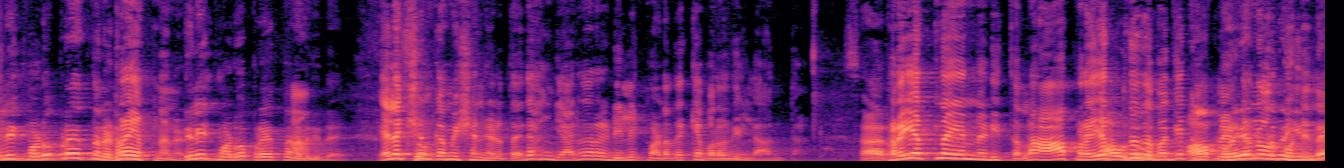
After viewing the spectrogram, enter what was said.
ಡಿಲೀಟ್ ಮಾಡೋ ಪ್ರಯತ್ನ. ಪ್ರಯತ್ನ. ಡಿಲೀಟ್ ಮಾಡುವ ಪ್ರಯತ್ನ ನಡೆದಿದೆ. ಎಲೆಕ್ಷನ್ ಕಮಿಷನ್ ಹೇಳ್ತಾ ಇದೆ ಹಂಗೆ ಯಾರ್ಯಾರು ಡಿಲೀಟ್ ಮಾಡೋದಕ್ಕೆ ಬರೋದಿಲ್ಲ ಅಂತ. ಪ್ರಯತ್ನ ಏನ್ ನಡೀತಲ್ಲ ಆ ಪ್ರಯತ್ನದ. ಬಗ್ಗೆ ಹಿಂದೆ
